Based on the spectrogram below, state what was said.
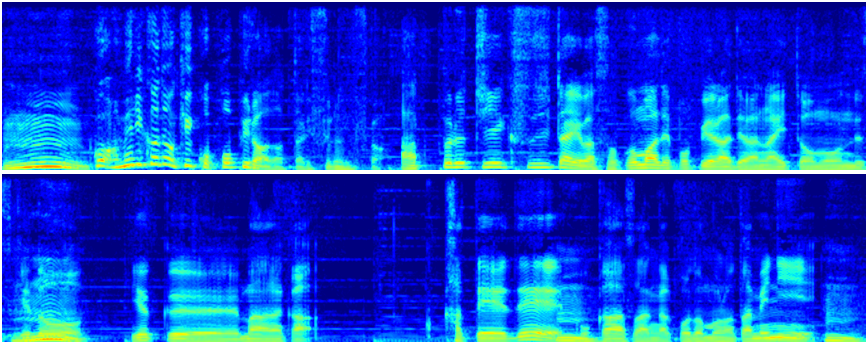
うん。これアメリカでは結構ポピュラーだったりするんですか？アップルチークス自体はそこまでポピュラーではないと思うんですけど、うん。よくまあなんか家庭でうん。お母さんが子供のために、うん、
